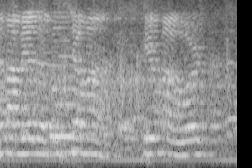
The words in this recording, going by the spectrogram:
Tá na mesa, vou chamar Irma Hortz.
